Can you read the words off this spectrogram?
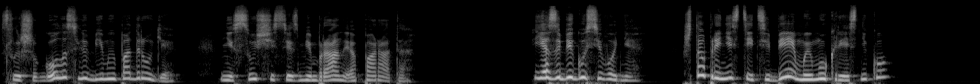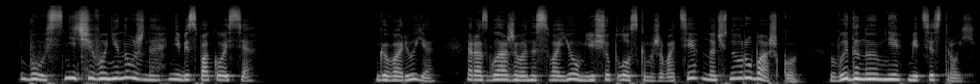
Слышу голос любимой подруги, несущейся из мембраны аппарата. «Я забегу сегодня. Что принести тебе и моему крестнику?» «Бусь, ничего не нужно, не беспокойся». Говорю я, разглаживая на своем еще плоском животе ночную рубашку, выданную мне медсестрой.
